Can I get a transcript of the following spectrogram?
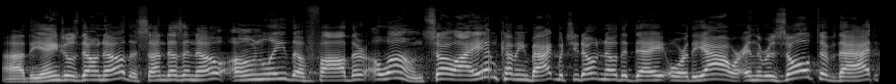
Uh, the angels don't know, the Son doesn't know, only the Father alone. So I am coming back, but you don't know the day or the hour. And the result of that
